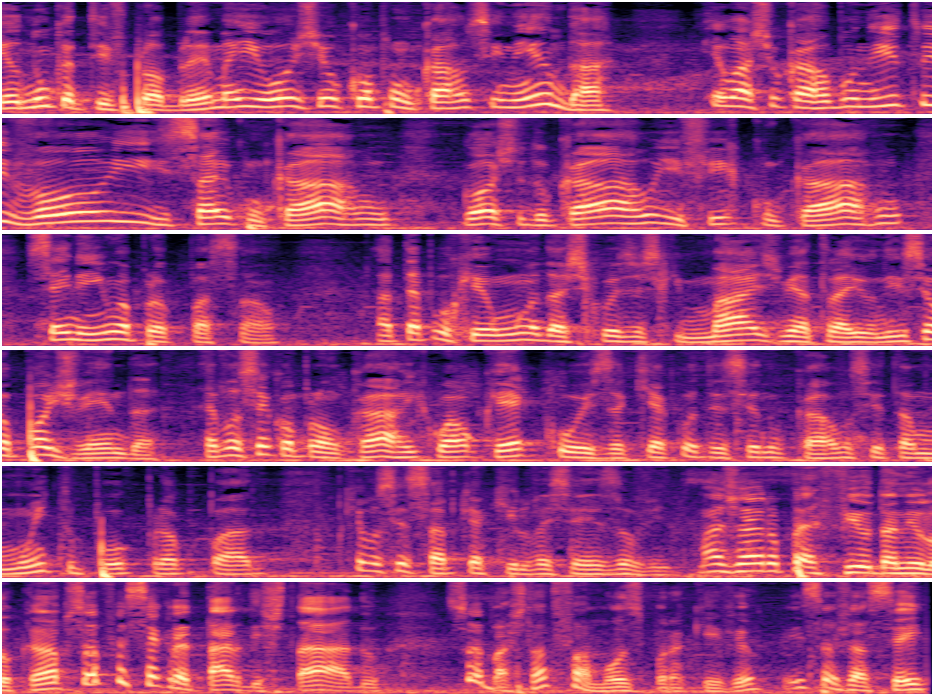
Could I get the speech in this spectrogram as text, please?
eu nunca tive problema e hoje eu compro um carro sem nem andar. Eu acho o carro bonito e vou e saio com o carro, gosto do carro e fico com o carro sem nenhuma preocupação. Até porque uma das coisas que mais me atraiu nisso é o pós-venda. É você comprar um carro e qualquer coisa que acontecer no carro você está muito pouco preocupado, porque você sabe que aquilo vai ser resolvido. Mas já era o perfil Danilo Campos, o senhor foi secretário de Estado, o senhor é bastante famoso por aqui, viu? Isso eu já sei.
